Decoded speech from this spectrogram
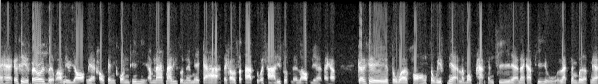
นะฮะก็คือ Federal Reserve of New York เนี่ยเขาเป็นคนที่มีอำนาจมากที่สุดในอเมริกา แต่เขาสตาร์ทตัวช้าที่สุดเลยรอบเนี้ยนะครับ ก็คือตัวของ SWIFT เนี่ยระบบหักบัญชีเนี่ยนะครับที่อยู่ลักเซมเบิร์กเนี่ย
